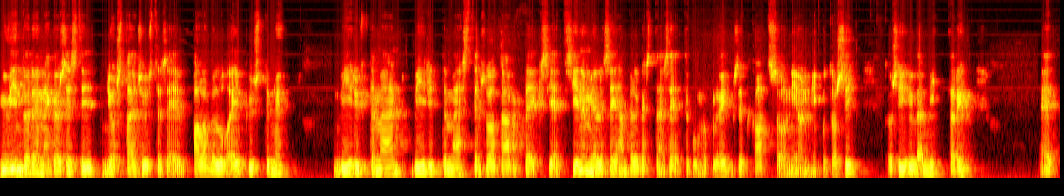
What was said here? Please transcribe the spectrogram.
hyvin todennäköisesti jostain syystä se palvelu ei pystynyt viihdyttämään, viihdyttämään sitten sua tarpeeksi. Et siinä mielessä ihan pelkästään se, että kuinka paljon ihmiset katsoo, niin on niin kuin tosi, tosi hyvä mittari. Et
